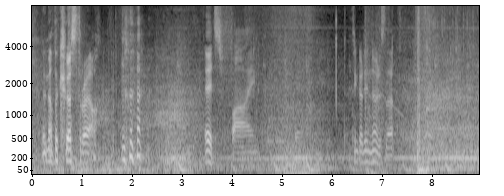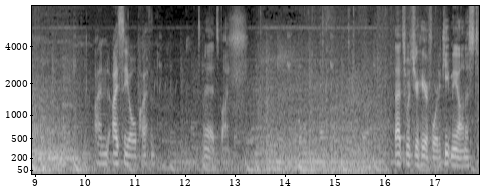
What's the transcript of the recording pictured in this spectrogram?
another cursed thrall. It's fine. I think I didn't notice that. And I see all Python. Eh, It's fine. That's what you're here for, to keep me honest.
